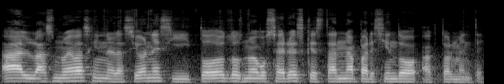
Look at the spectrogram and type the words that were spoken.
a las nuevas generaciones y todos los nuevos héroes que están apareciendo actualmente.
